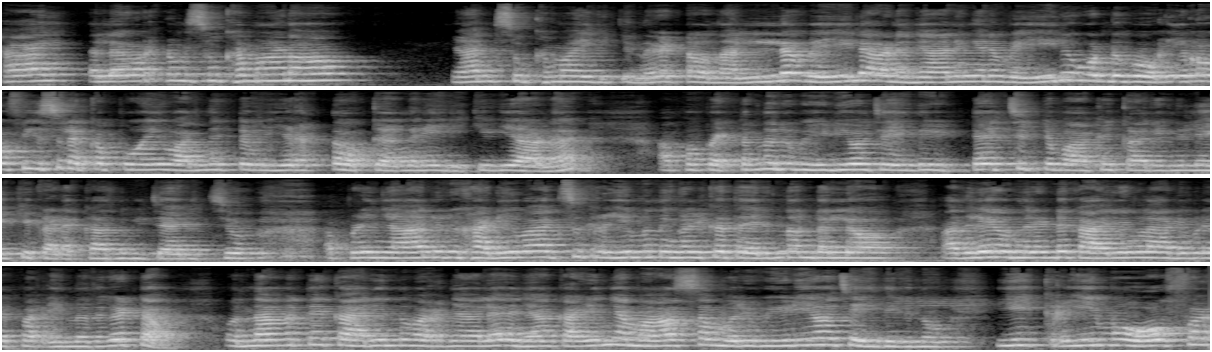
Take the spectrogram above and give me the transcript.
ഹായ് എല്ലാവർക്കും സുഖമാണോ? ഞാൻ സുഖമായിരിക്കുന്നു കേട്ടോ. നല്ല വെയിലാണ്. ഞാനിങ്ങനെ വെയിൽ കൊണ്ട് കൊറിയർ ഓഫീസിലൊക്കെ പോയി വന്നിട്ട് വിയർത്തമൊക്കെ അങ്ങനെ ഇരിക്കുകയാണ്. അപ്പോൾ പെട്ടെന്നൊരു വീഡിയോ ചെയ്ത് ഇട്ടേച്ചിട്ട് ബാക്കി കാര്യങ്ങളിലേക്ക് കിടക്കാമെന്ന് വിചാരിച്ചു. അപ്പോൾ ഞാനൊരു ഹണി വാക്സ് ക്രീം നിങ്ങൾക്ക് തരുന്നുണ്ടല്ലോ. അതിലെ ഒന്ന് രണ്ട് കാര്യങ്ങളാണ് ഇവിടെ പറയുന്നത് കേട്ടോ. ഒന്നാമത്തെ കാര്യം എന്ന് പറഞ്ഞാൽ ഞാൻ കഴിഞ്ഞ മാസം ഒരു വീഡിയോ ചെയ്തിരുന്നു. ഈ ക്രീം ഓഫർ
